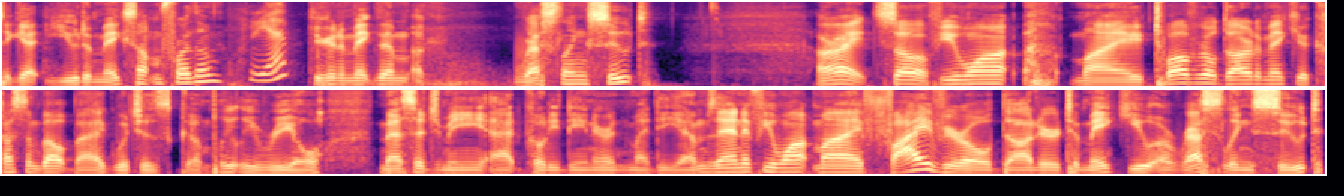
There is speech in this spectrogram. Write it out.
to get you to make something for them? Yep. You're gonna make them a wrestling suit. All right. So if you want my 12 year old daughter to make you a custom belt bag, which is completely real, message me at Cody Deaner in my DMs. And if you want my five year old daughter to make you a wrestling suit,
